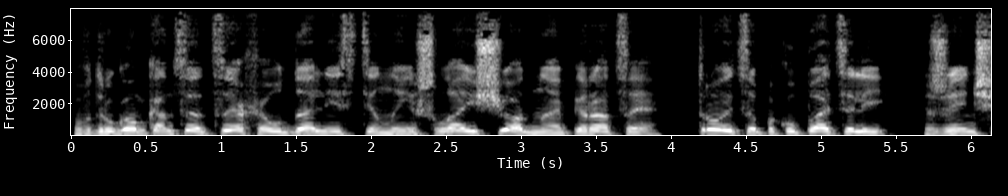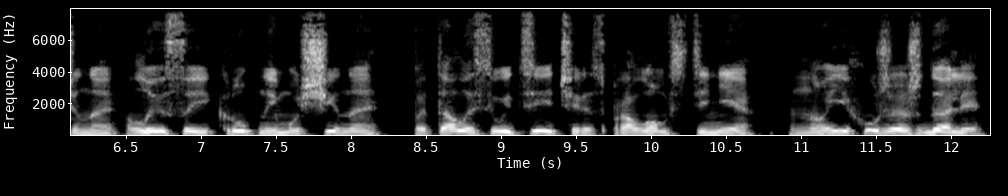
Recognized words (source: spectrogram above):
В другом конце цеха у дальней стены шла еще одна операция. Троица покупателей, женщина, лысый, крупный мужчина, пыталась уйти через пролом в стене, но их уже ждали.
